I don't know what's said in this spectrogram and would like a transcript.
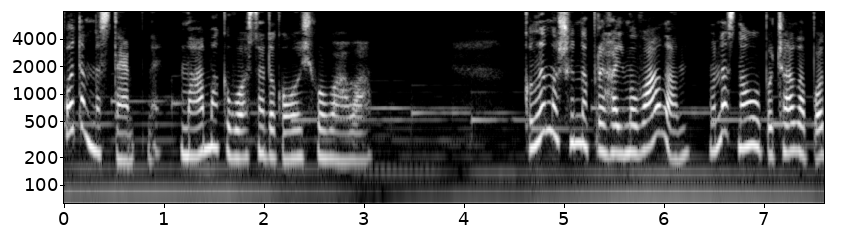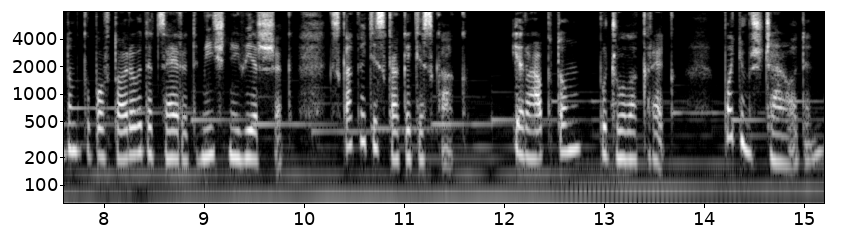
Potem następny. Mama głośno do kogoś wołała. Коли машина пригальмувала, вона знову почала подумки повторювати цей ритмічний віршик Скакайте, скакайте, скак. І раптом почула крик. Потім ще один.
